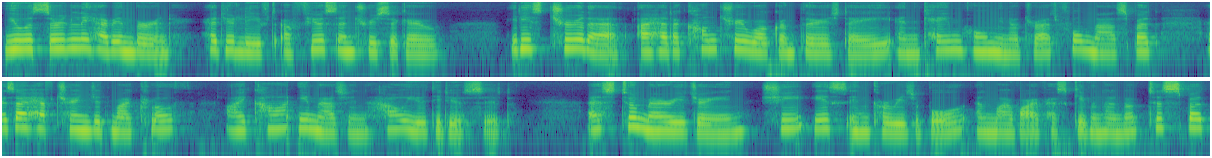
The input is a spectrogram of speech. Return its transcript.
You would certainly have been burned had you lived a few centuries ago, it is true that I had a country walk on Thursday and came home in a dreadful mess, but as I have changed my clothes, I can't imagine how you deduce it. As to Mary Jane, she is incorrigible, and my wife has given her notice, but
